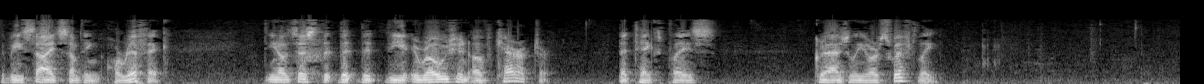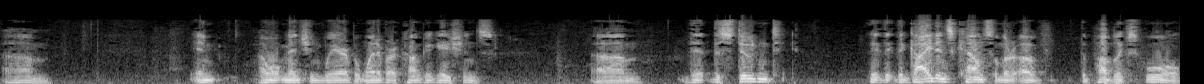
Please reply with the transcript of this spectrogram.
Besides something horrific, you know, it's just the, the, the, erosion of character that takes place gradually or swiftly. Um, and I won't mention where, but one of our congregations, um, the the student, the, the, the guidance counselor of the public school,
